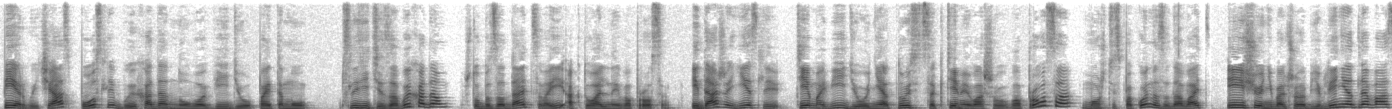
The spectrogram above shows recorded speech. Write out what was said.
первый час после выхода нового видео. Поэтому Следите за выходом, чтобы задать свои актуальные вопросы. И даже если тема видео не относится к теме вашего вопроса, можете спокойно задавать. И еще небольшое объявление для вас.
